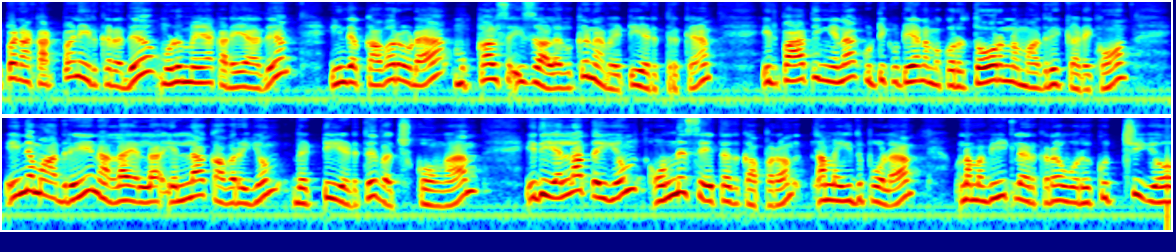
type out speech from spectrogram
இப்போ நான் கட் பண்ணியிருக்கிறது முழுமையாக கிடையாது. இந்த கவரோட முக்கால் சைஸ் அளவுக்கு நான் வெட்டி எடுத்திருக்கேன். இது பார்த்தீங்கன்னா குட்டி குட்டியாக நமக்கு ஒரு தோரணம் மாதிரி கிடைக்கும். இந்த மாதிரி நல்லா எல்லா எல்லா கவரையும் வெட்டி எடுத்து வச்சுக்கோங்க. இது எல்லாத்தையும் ஒன்று சேர்த்ததுக்கப்புறம் நம்ம இது போல் நம்ம வீட்டில் இருக்கிற ஒரு குச்சியோ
